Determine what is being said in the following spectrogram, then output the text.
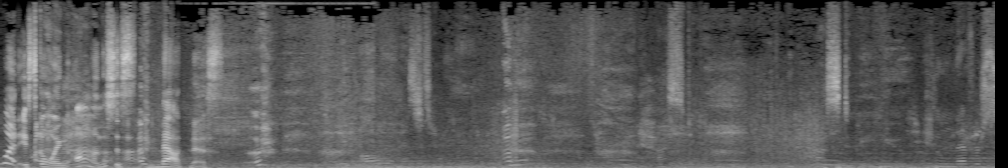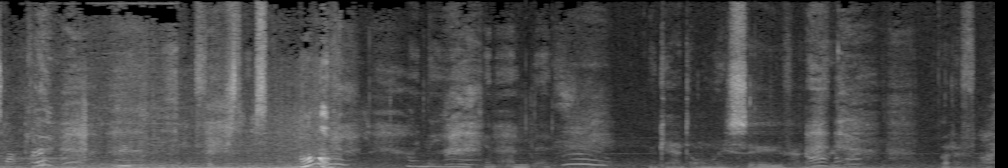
What is going on? This is madness. All has to be. It has to be. It has to be you. He'll never stop. Finish this. Oh. Only you can end this. You can't always save everyone. Butterfly.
